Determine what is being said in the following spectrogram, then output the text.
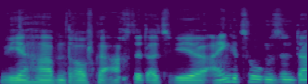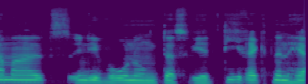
Wir haben darauf geachtet, als wir eingezogen sind damals in die Wohnung, dass wir direkt einen Herd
